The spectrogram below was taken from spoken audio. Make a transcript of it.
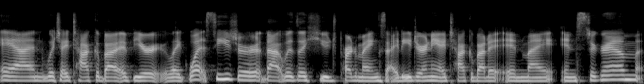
And which I talk about if you're like, what seizure? That was a huge part of my anxiety journey. I talk about it in my Instagram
